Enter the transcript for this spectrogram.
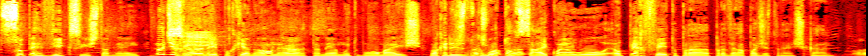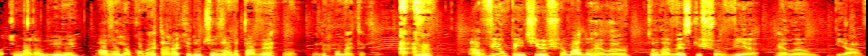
Super Vixens também. Mad Honey, por que não, né? Também é muito bom, mas eu acredito Ótimo que o Motorcycle é o, é o perfeito pra, pra virar podcast, cara. Olha que maravilha, hein? Ah, vou ler o comentário aqui do tiozão do pavê, né? Ele comenta aqui. Havia um pentinho chamado Relan. Toda vez que chovia, Relan piava.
